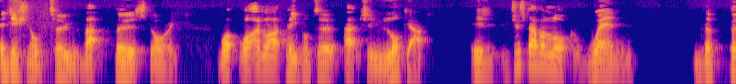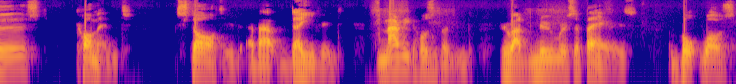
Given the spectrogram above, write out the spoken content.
additional to that first story. What, what I'd like people to actually look at is just have a look when the first comment started about David, married husband who had numerous affairs, but was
